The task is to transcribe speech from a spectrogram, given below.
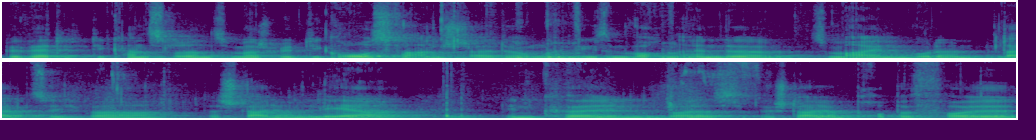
bewertet die Kanzlerin zum Beispiel die Großveranstaltungen an diesem Wochenende? Zum einen wurde in Leipzig war das Stadion leer, in Köln war das Stadion proppevoll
